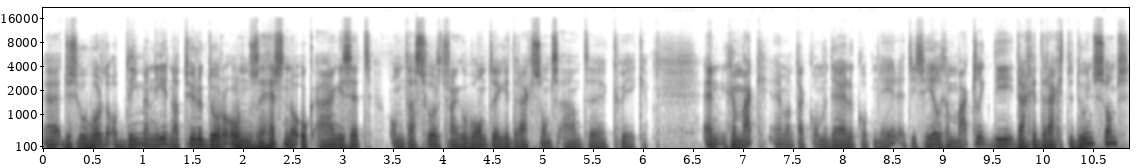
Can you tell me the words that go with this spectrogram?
Uh, dus we worden op die manier natuurlijk door onze hersenen ook aangezet om dat soort van gewoonte gedrag soms aan te kweken. En gemak, hè, want daar komt het eigenlijk op neer. Het is heel gemakkelijk die, dat gedrag te doen soms.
